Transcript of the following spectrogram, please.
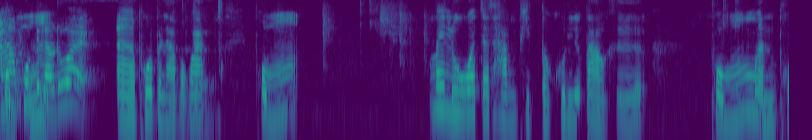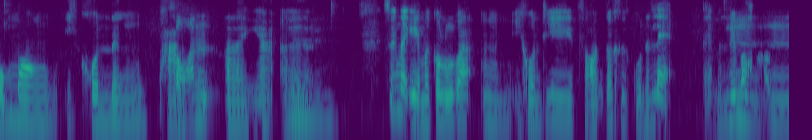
ผอ่ามพูดไปแล้วด้วย เออพูดไปแล้วบอกว่า ผม ไม่รู้ว่าจะทำผิดต่อคุณหรือเปล่าคือ ผมเหมือนผมมองอีกคนนึงผ่านซ้อน คุณอะไรเงี้ยเออือมซึ่งนางเอกมันก็รู้ว่า อืม อีกคนที่ซ้อนก็คือกูนั่นแหละ แต่มันอืไม่บอมกอืม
